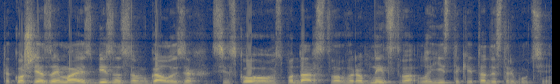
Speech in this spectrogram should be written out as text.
Також я займаюся бізнесом в галузях сільського господарства, виробництва, логістики та дистрибуції.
